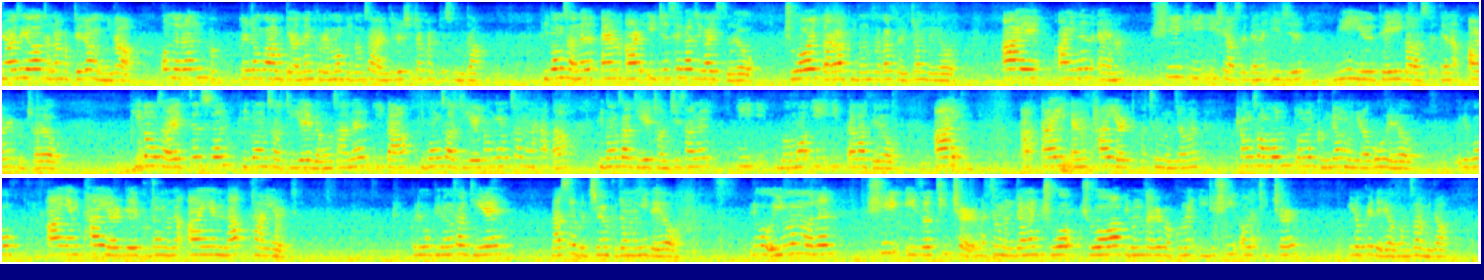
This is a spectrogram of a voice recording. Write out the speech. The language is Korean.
안녕하세요. 저는 박재정입니다. 오늘은 박재정과 함께하는 그래머 비동사 알기를 시작하겠습니다. 비동사는 am, are, is 세 가지가 있어요. 주어에 따라 비동사가 결정돼요. I, I는 am, she, he, it이 왔을 때는 is, we, you, they가 왔을 때는 are를 붙여요. 비동사의 뜻은 비동사 뒤에 명사는 이다, 비동사 뒤에 형용사는 하다, 비동사 뒤에 전치사는 이, 이 뭐뭐 이 있다가 돼요. I, I, I am tired 같은 문장은 평서문 또는 긍정문이라고 해요. 그리고 I am tired의 부정문은 I am not tired. 그리고 비동사 뒤에 not을 붙이면 부정문이 돼요. 그리고 의문문은 She is a teacher 같은 문장은 주어, 주어와 비동사를 바꾸면 is she a teacher 이렇게 돼요. 감사합니다.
